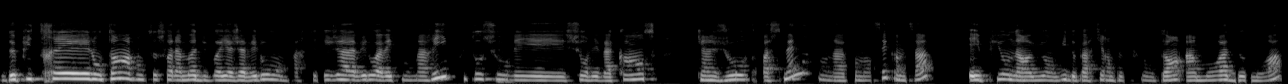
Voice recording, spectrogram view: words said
depuis très longtemps, avant que ce soit la mode du voyage à vélo, on partait déjà à vélo avec mon mari, plutôt sur mmh. les, sur les vacances, 15 jours, 3 semaines. On a commencé comme ça. Et puis, on a eu envie de partir un peu plus longtemps, un mois, deux mois.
